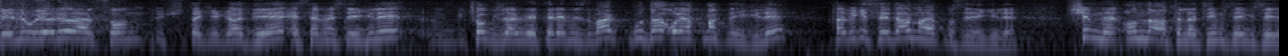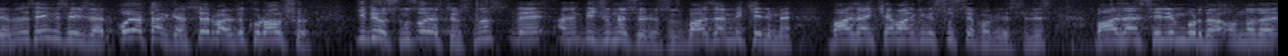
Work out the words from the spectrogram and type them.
Beni uyarıyorlar son 3 dakika diye SMS ile ilgili çok güzel bir veterimiz var. Bu da oyatmakla ilgili. Tabii ki Seda'nın oyatmasıyla ilgili. Şimdi onu da hatırlatayım sevgili seyircilerimize. Sevgili seyirciler oyatarken Survivor'da kural şu. Gidiyorsunuz oyatıyorsunuz ve hani bir cümle söylüyorsunuz. Bazen bir kelime, bazen Kemal gibi sus yapabilirsiniz. Bazen Selim burada, onunla da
